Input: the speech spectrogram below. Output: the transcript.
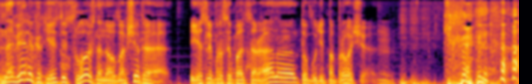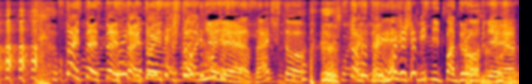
на великах ездить сложно, но вообще-то, если просыпаться рано, то будет попроще. Стой, стой, стой, стой, то есть что? ты Не, хочешь не. сказать, что... Стой, стой, можешь объяснить Ладно, подробнее? слушай,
